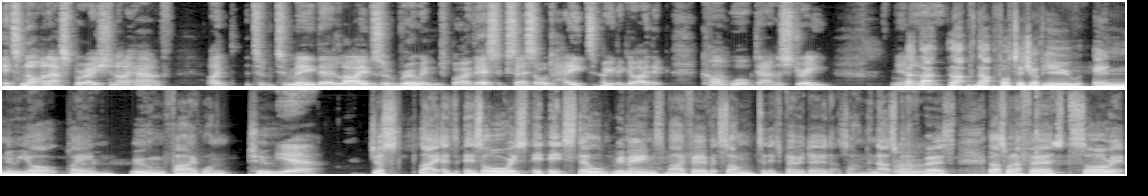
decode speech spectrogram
it's not an aspiration I have. I, to, to me, their lives are ruined by their success. I would hate to be the guy that can't walk down the street. You know? That, that that that footage of you in New York playing Room Five One Two. yeah, just like it's, it's always it, it still remains my favorite song to this very day that song and that's when Mm. i first that's when i first saw it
